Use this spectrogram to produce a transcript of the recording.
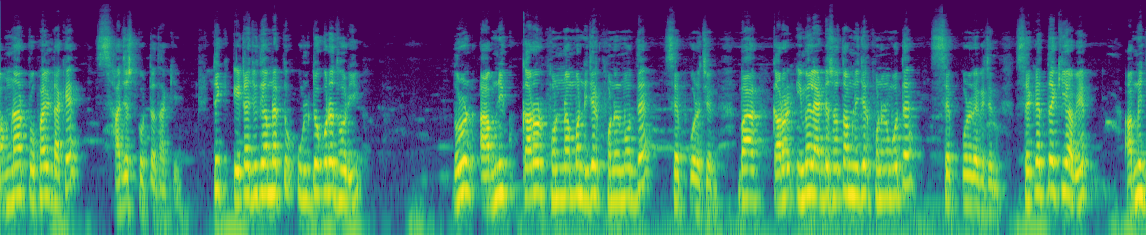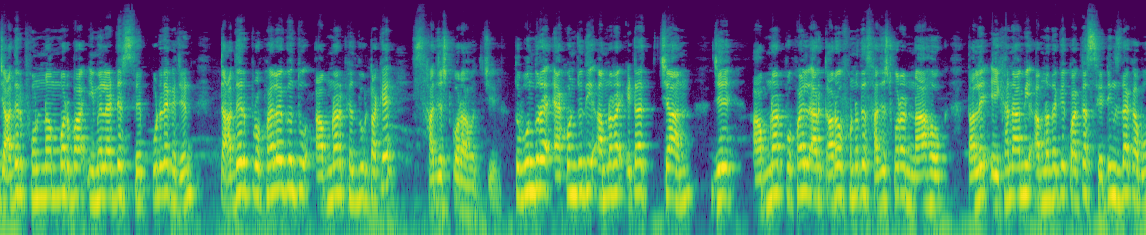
আপনার প্রোফাইলটাকে সাজেস্ট করতে থাকে। ঠিক এটা যদি আমরা একটু উল্টো করে ধরি, ধরুন আপনি কারোর ফোন নাম্বার নিজের ফোনের মধ্যে সেভ করেছেন বা কারোর ইমেল অ্যাড্রেস হয়তো আপনি নিজের ফোনের মধ্যে সেভ করে রেখেছেন। সেক্ষেত্রে কী হবে? আপনি যাদের ফোন নাম্বার বা ইমেল অ্যাড্রেস সেভ করে রেখেছেন, তাদের প্রোফাইলেও কিন্তু আপনার ফেসবুকটাকে সাজেস্ট করা হচ্ছে। তো বন্ধুরা, এখন যদি আপনারা এটা চান যে আপনার প্রোফাইল আর কারও ফোনেতে সাজেস্ট করা না হোক, তাহলে এখানে আমি আপনাদেরকে কয়েকটা সেটিংস দেখাবো।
